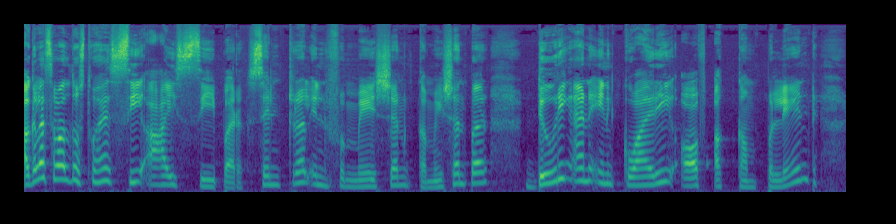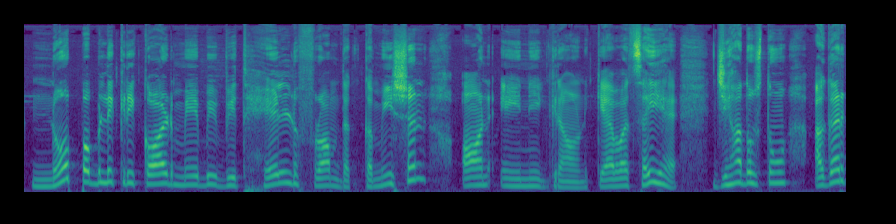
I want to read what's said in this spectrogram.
अगला सवाल दोस्तों है सी आई सी पर सेंट्रल इंफॉर्मेशन कमीशन पर during an inquiry of a complaint no public record may be withheld from the commission on any ground क्या बात सही है? जी हाँ दोस्तों, अगर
